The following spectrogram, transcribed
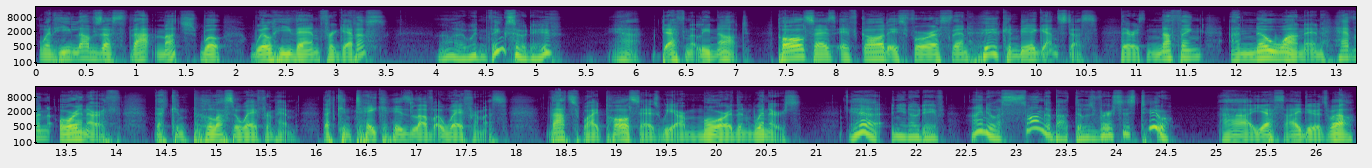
When he loves us that much, well, will he then forget us? Well, I wouldn't think so, Dave. Yeah, definitely not. Paul says if God is for us, then who can be against us? There is nothing and no one in heaven or in earth that can pull us away from him, that can take his love away from us. That's why Paul says we are more than winners. Yeah, and you know, Dave, I know a song about those verses too. Ah, yes, I do as well.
